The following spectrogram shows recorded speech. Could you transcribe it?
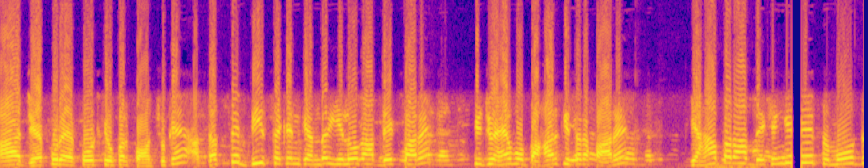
जयपुर एयरपोर्ट के ऊपर पहुँच चुके हैं। अब 10 से 20 सेकंड के अंदर ये लोग आप देख पा रहे हैं कि जो है वो बाहर की तरफ़ आ रहे हैं। यहाँ पर आप देखेंगे प्रमोद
